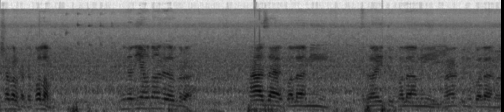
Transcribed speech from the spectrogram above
সকল কথা কলম কিন্তু নিয়ে মতো যাওয়া করা হাজা কলামি রয়তো কলামি কলামি।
